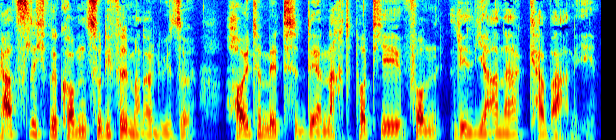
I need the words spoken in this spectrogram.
Herzlich willkommen zu die Filmanalyse. Heute mit der Nachtportier von Liliana Cavani.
